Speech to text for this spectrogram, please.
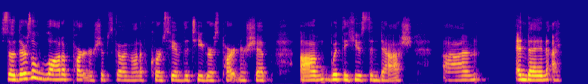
So there's a lot of partnerships going on. Of course, you have the Tigres partnership um, with the Houston Dash. Um, and then I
